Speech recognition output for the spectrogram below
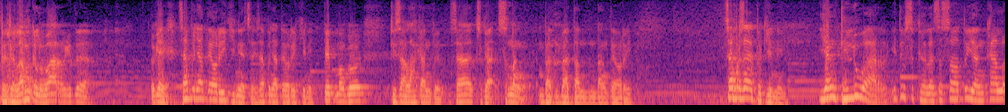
Di dalam keluar gitu ya. Oke, saya punya teori gini aja. Saya punya teori gini. Pip, monggo disalahkan, Pip. Saya juga seneng embat-embatan tentang teori. Saya percaya begini. Yang di luar itu segala sesuatu yang kalau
